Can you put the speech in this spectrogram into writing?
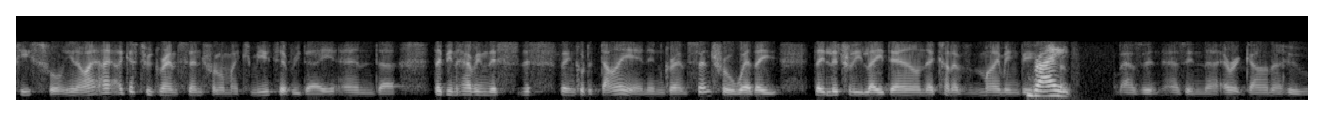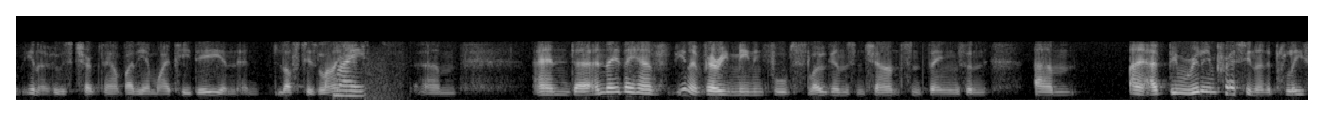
peaceful. You know, I, I go through Grand Central on my commute every day, and uh, they've been having this this thing called a die-in in Grand Central, where they they literally lay down. They're kind of miming being right. As in, as in uh, Eric Garner, who you know, who was choked out by the NYPD and, and lost his life. Right. Um, and uh, and they they have you know very meaningful slogans and chants and things and um I, I've been really impressed. You know, the police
